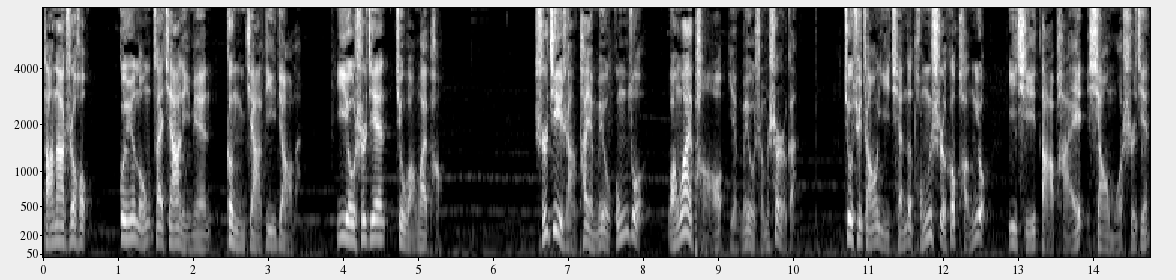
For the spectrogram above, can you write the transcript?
打那之后，桂云龙在家里面更加低调了，一有时间就往外跑。实际上他也没有工作，往外跑也没有什么事儿干，就去找以前的同事和朋友一起打牌消磨时间。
